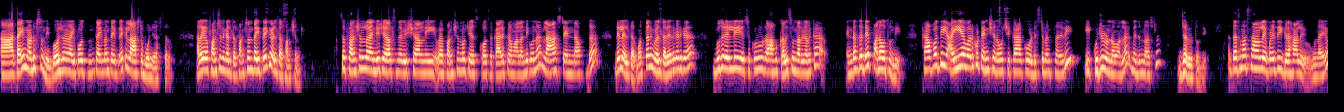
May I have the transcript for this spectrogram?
ఆ టైం నడుస్తుంది. భోజనం అయిపోతుంది టైం అంతా అయిపోయాక లాస్ట్ భోజనం చేస్తారు. అలాగే ఫంక్షన్కి వెళ్తారు. ఫంక్షన్ అంతా అయిపోయాక వెళ్తారు ఫంక్షన్కి సో ఫంక్షన్లో ఎంజాయ్ చేయాల్సిన విషయాల్ని ఫంక్షన్లో చేసుకోవాల్సిన కార్యక్రమాలన్నీ కూడా లాస్ట్ ఎండ్ ఆఫ్ ద డేలో వెళ్తారు. మొత్తానికి వెళ్తారు. ఎందుకంటే ఇక్కడ బుధుడు వెళ్ళి శుక్రుడు రాహు కలిసి ఉన్నారు కనుక ఎండ్ ఆఫ్ ద డే పని అవుతుంది. కాకపోతే అయ్యే వరకు టెన్షన్ చికాకు డిస్టర్బెన్స్ అనేది ఈ కుజుడు ఉండడం వల్ల మిథున రాశిలో జరుగుతుంది. దశమ స్థానంలో ఎప్పుడైతే ఈ గ్రహాలు ఉన్నాయో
